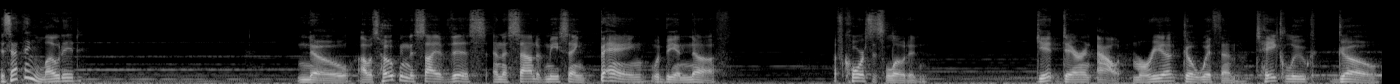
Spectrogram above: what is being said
Is that thing loaded? No, I was hoping the sight of this and the sound of me saying bang would be enough. Of course it's loaded. Get Darren out. Maria, go with him. Take Luke, go.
